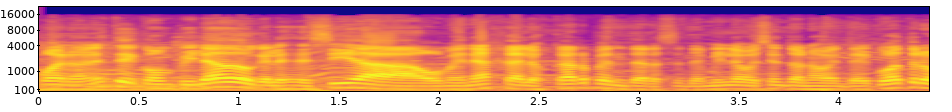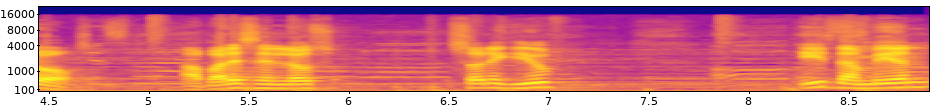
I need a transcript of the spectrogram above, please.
Bueno, en este compilado que les decía, homenaje a los Carpenters de 1994, aparecen los Sonic Youth y también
